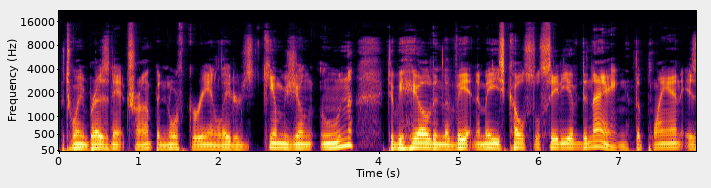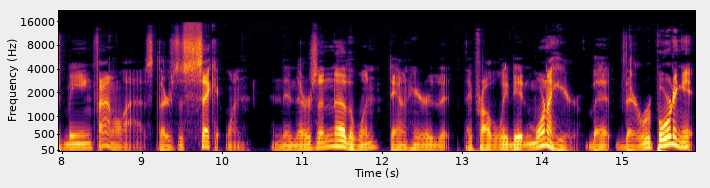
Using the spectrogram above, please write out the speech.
between President Trump and North Korean leader Kim Jong un to be held in the Vietnamese coastal city of Da Nang. The plan is being finalized. There's a second one. And then there's another one down here that they probably didn't want to hear, but they're reporting it.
